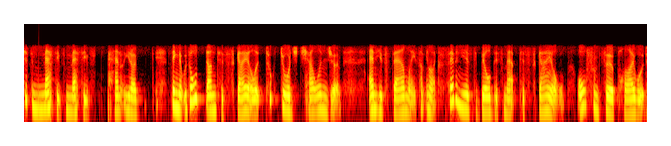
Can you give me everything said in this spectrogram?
just a massive, massive panel, you know, thing that was all done to scale. It took George Challenger and his family something like seven years to build this map to scale, all from fir plywood,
